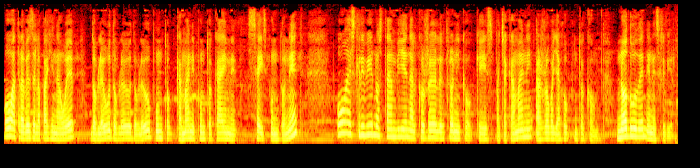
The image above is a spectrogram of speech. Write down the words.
o a través de la página web www.camani.km6.net o a escribirnos también al correo electrónico que es pachacamani.yahoo.com. No duden en escribirnos.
